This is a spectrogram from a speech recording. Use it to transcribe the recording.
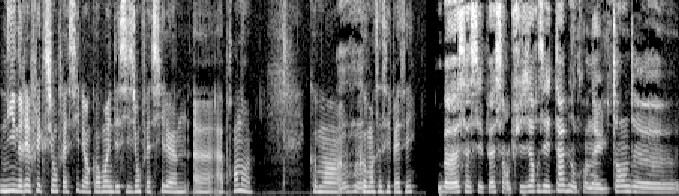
ni une réflexion facile et encore moins une décision facile à prendre. Comment mhm. comment ça s'est passé? Bah, ça s'est passé en plusieurs étapes, donc on a eu le temps de,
